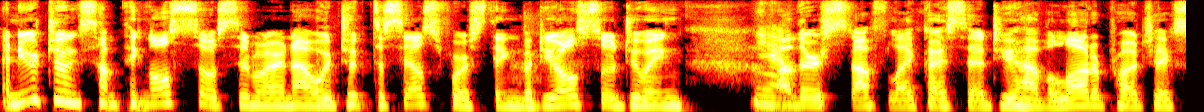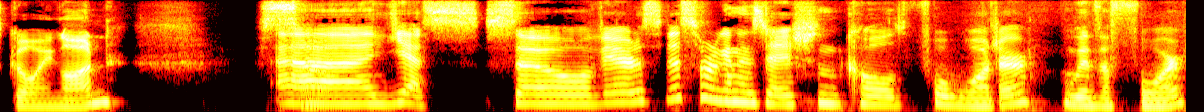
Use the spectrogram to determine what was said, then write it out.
And you're doing something also similar now. We took the Salesforce thing, but you're also doing Yeah. other stuff. Like I said, you have a lot of projects going on. So, Uh, yes. So there's this organization called For Water with a four.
